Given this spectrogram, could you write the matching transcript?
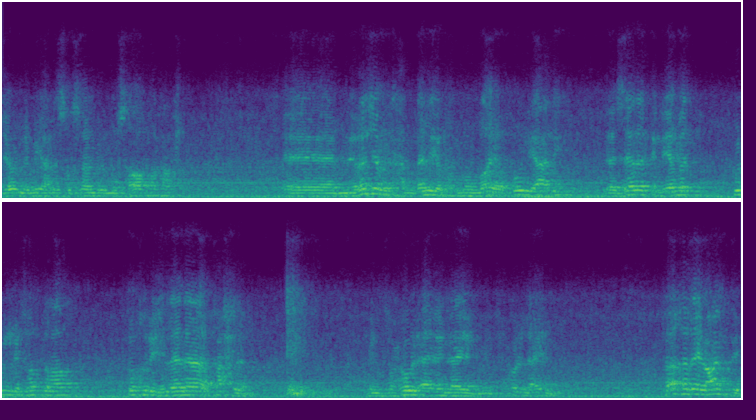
جاءوا النبي عليه الصلاة والسلام بالمصافحة. آه، ابن رجب الحنبلي رحمه الله يقول يعني لازالت اليمن كل فترة تخرج لنا فحلا من فحول أهل العلم من فحول العلم. فأخذ يعدد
